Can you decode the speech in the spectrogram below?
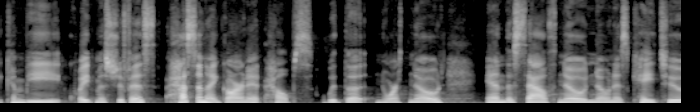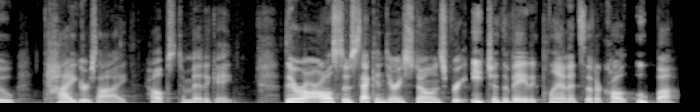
It can be quite mischievous. Hessonite garnet helps with the north node, and the south node, known as Ketu, tiger's eye, helps to mitigate. There are also secondary stones for each of the Vedic planets that are called Upa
